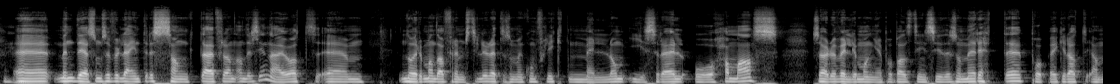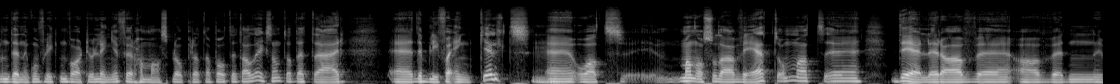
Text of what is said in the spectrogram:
Mm. men det som selvfølgelig er interessant der fra den andre siden, er jo at når man da fremstiller dette som en konflikt mellom Israel og Hamas, så er det veldig mange på palestinsk side som med rette påpeker at ja, men denne konflikten varte jo lenge før Hamas ble oppretta på 80-tallet. At dette er, eh, det blir for enkelt. Mm. Eh, og at man også da vet om at eh, deler av, eh, av den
